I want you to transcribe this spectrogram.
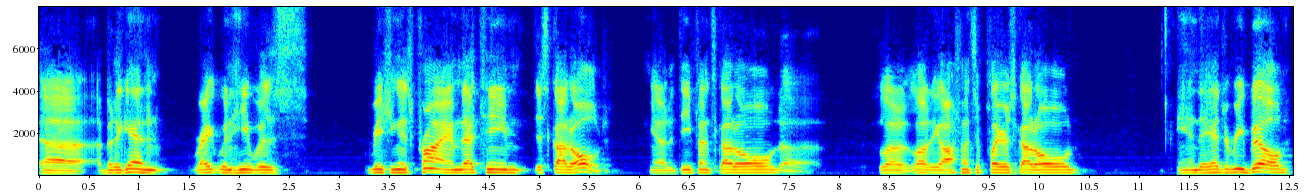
uh, but again, right when he was reaching his prime, that team just got old. You know, the defense got old. Uh, a, lot a lot of the offensive players got old, and they had to rebuild.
